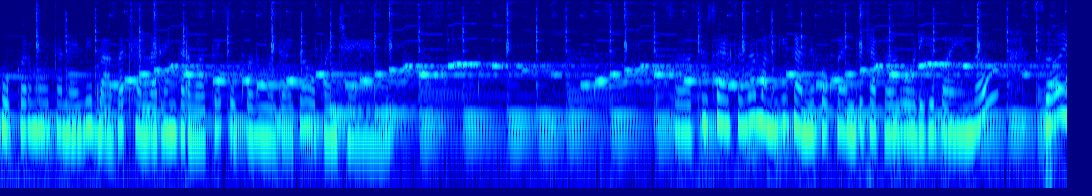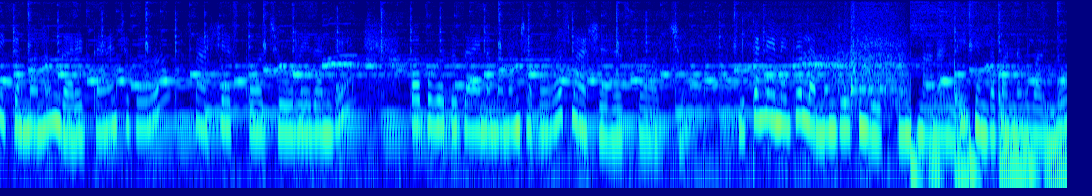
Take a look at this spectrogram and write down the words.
కుక్కర్ మూత అనేది బాగా చల్లారిన తర్వాతే కుక్కర్ మూత అయితే ఓపెన్ చేయండి. సో చూసారు కదా మనకి కందిపప్పు ఎంత చక్కగా ఉడికిపోయిందో. సో ఇక్కడ మనం గరిటైనా చక్కగా స్మాష్ చేసుకోవచ్చు. లేదంటే పప్పు గుత్తుతో అయినా మనం చక్కగా స్మాష్ చేసేసుకోవచ్చు. ఇక్కడ నేనైతే లెమన్ జ్యూస్ని తీసుకుంటున్నానండి చింతపండుకు బదులు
